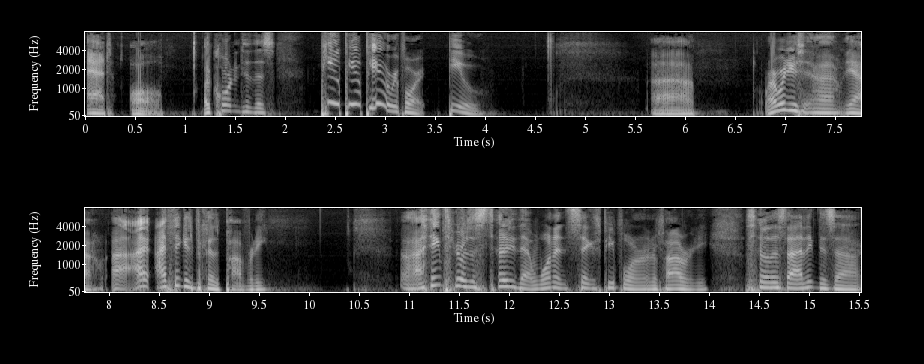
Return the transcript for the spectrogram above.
at all, according to this pew pew pew report. Pew. Uh, why would you? Uh, yeah, I I I think it's because of poverty. Uh, I think there was a study that one in six people are in poverty. So this, I think this, uh,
